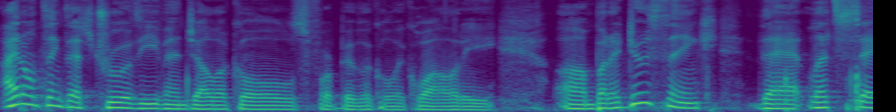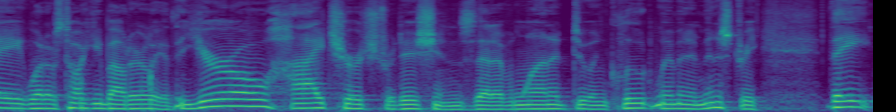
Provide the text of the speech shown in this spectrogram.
i don't think that's true of the evangelicals for biblical equality um, but i do think that let's say what i was talking about earlier the euro high church traditions that have wanted to include women in ministry they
